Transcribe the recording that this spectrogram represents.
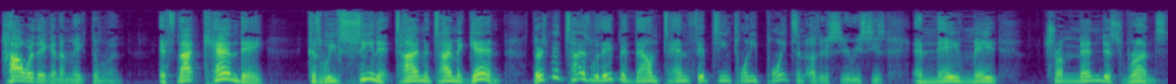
How are they going to make the run? It's not can they because we've seen it time and time again. There's been times where they've been down 10, 15, 20 points in other series and they've made tremendous runs.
